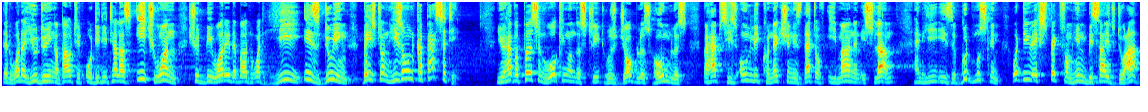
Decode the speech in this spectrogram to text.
that what are you doing about it? Or did he tell us each one should be worried about what he is doing based on his own capacity? You have a person walking on the street who's jobless, homeless, perhaps his only connection is that of Iman and Islam, and he is a good Muslim. What do you expect from him besides dua?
